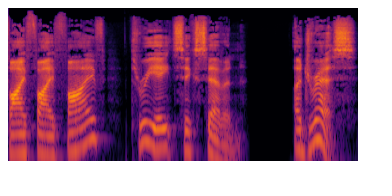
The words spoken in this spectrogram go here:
555 3867. Address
